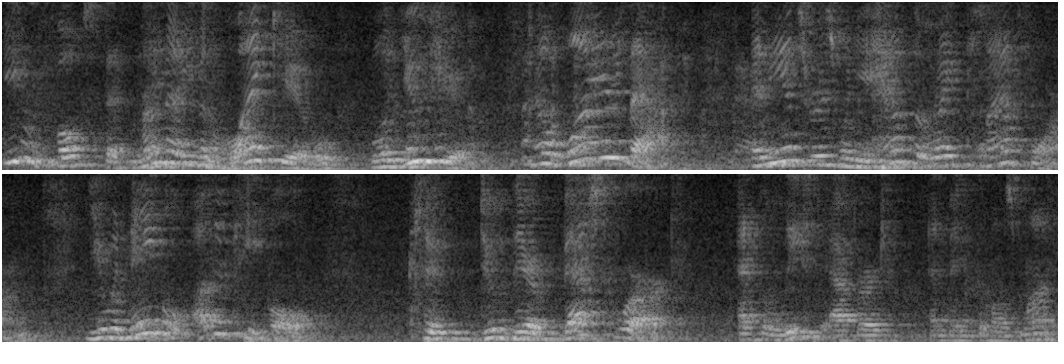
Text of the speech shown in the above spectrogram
even folks that might not even like you will use you. Now, why is that? And the answer is when you have the right platform, you enable other people to do their best work at the least effort and make the most money.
